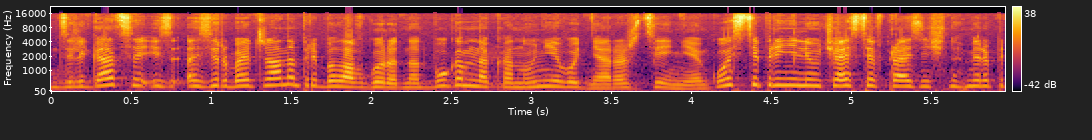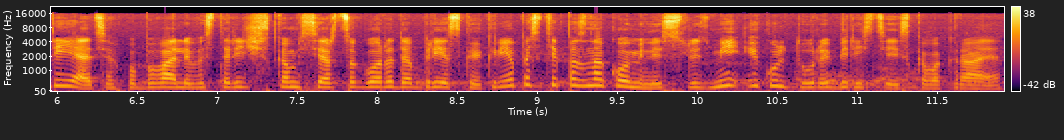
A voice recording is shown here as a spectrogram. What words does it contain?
Делегация из Азербайджана прибыла в город над Бугом накануне его дня рождения. Гости приняли участие в праздничных мероприятиях, побывали в историческом сердце города Брестской крепости, познакомились с людьми и культурой Берестейского края.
